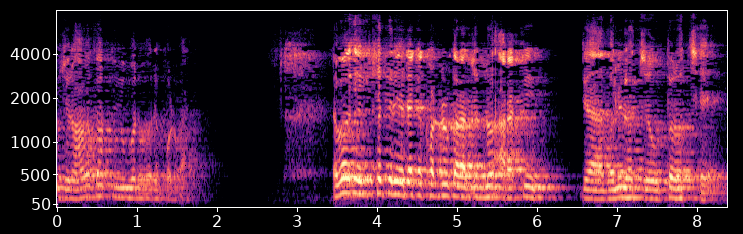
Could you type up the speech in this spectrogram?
পিছনে হবে তখন তুমি মনে মনে পড়বা। এবং এই ক্ষেত্রে এটাকে খণ্ডন করার জন্য আর একটি দলিল হচ্ছে উত্তর হচ্ছে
